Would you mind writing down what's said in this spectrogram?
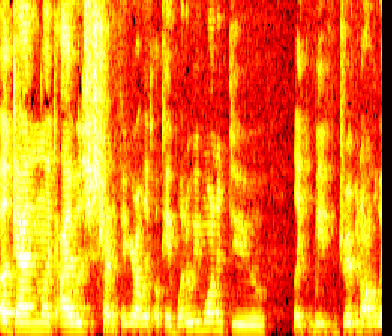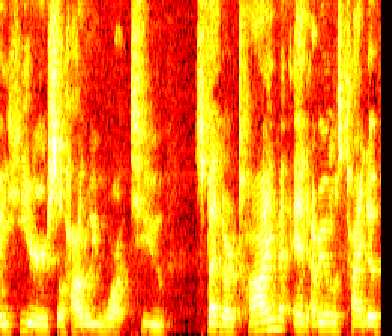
again, like I was just trying to figure out like, okay, what do we want to do? Like we've driven all the way here, so how do we want to spend our time? And everyone was kind of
